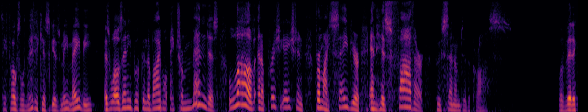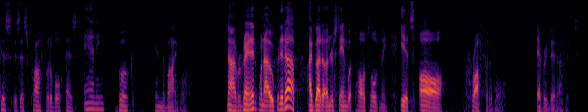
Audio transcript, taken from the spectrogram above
See, folks, Leviticus gives me maybe, as well as any book in the Bible, a tremendous love and appreciation for my Savior and his Father who sent him to the cross. Leviticus is as profitable as any book in the Bible. Now, granted, when I open it up, I've got to understand what Paul told me. It's all profitable, every bit of it.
